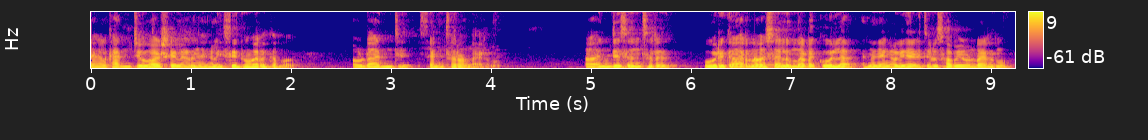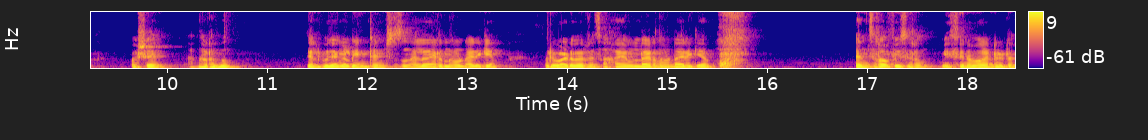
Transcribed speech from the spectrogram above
ഞങ്ങൾക്ക് അഞ്ച് ഭാഷയിലാണ് ഞങ്ങൾ ഈ സിനിമ ഇറക്കുന്നത്. അതുകൊണ്ട് അഞ്ച് സെൻസർ ഉണ്ടായിരുന്നു. ആ അഞ്ച് സെൻസർ ഒരു കാരണവശാലും നടക്കൂല എന്ന് ഞങ്ങൾ വിചാരിച്ചൊരു സമയം ഉണ്ടായിരുന്നു. പക്ഷേ നടന്നു. ചിലപ്പോൾ ഞങ്ങളുടെ ഇന്റൻഷൻസ് നല്ലതായിരുന്നു കൊണ്ടായിരിക്കാം. ഒരുപാട് പേരുടെ സഹായം ഉണ്ടായിരുന്നുകൊണ്ടായിരിക്കാം സെൻസർ ഓഫീസറും ഈ സിനിമ കണ്ടിട്ട്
